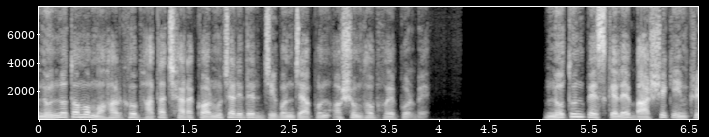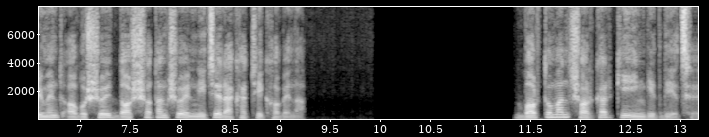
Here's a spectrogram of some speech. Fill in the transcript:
ন্যূনতম মহার্ঘ ভাতা ছাড়া কর্মচারীদের জীবনযাপন অসম্ভব হয়ে পড়বে। নতুন পে স্কেলে বার্ষিক ইনক্রিমেন্ট অবশ্যই দশ শতাংশ এর নিচে রাখা ঠিক হবে না। বর্তমান সরকার কি ইঙ্গিত দিয়েছে?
